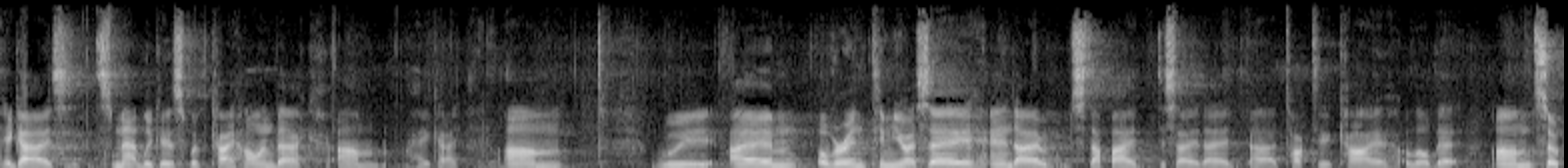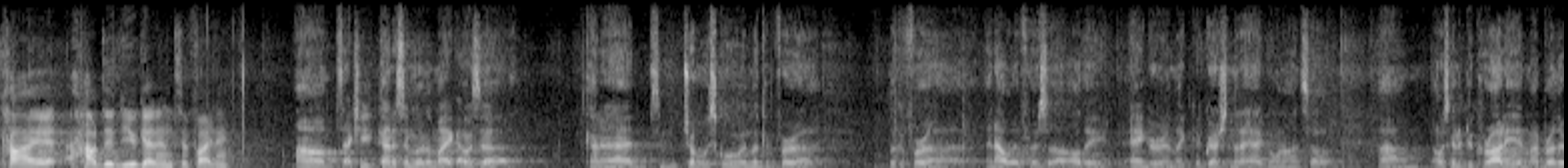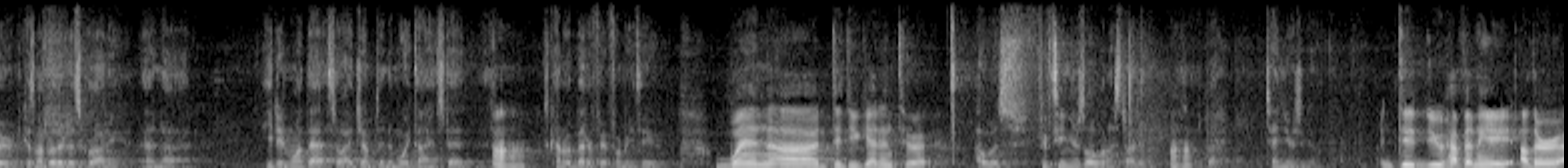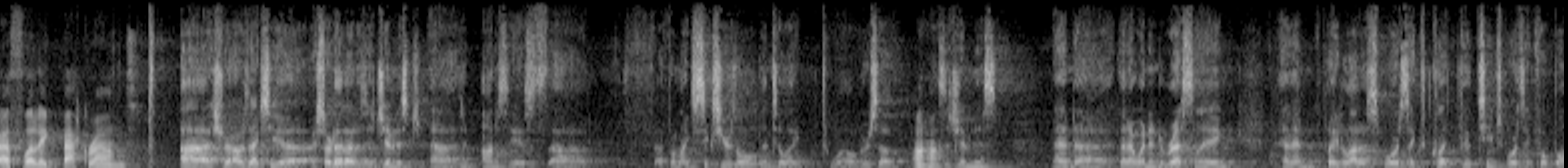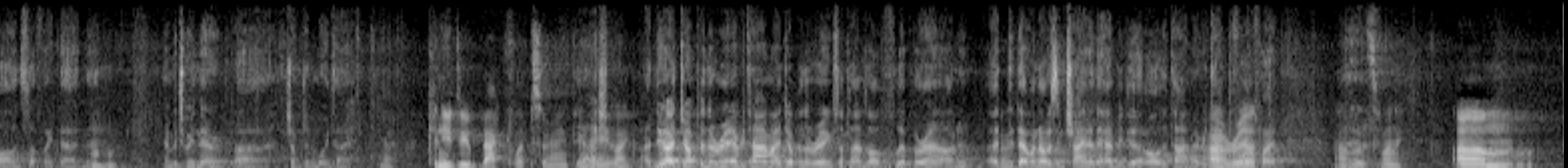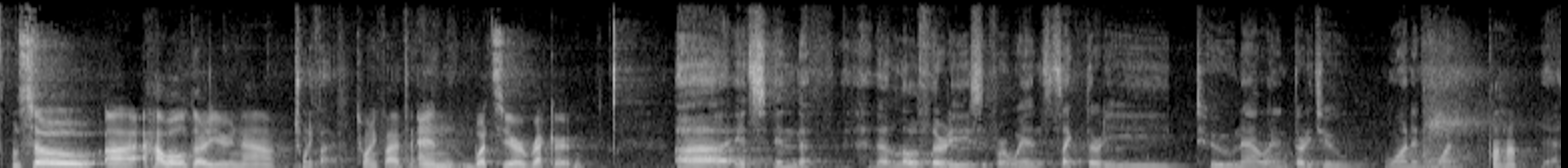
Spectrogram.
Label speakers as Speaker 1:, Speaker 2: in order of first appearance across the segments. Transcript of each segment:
Speaker 1: Hey guys, it's Matt Lucas with Ky Hollenbeck. Um, hey Ky. Um, we, I'm over in Team USA and I stopped by, decided I'd uh, talk to Ky a little bit. Um, so Ky, how did you get into fighting?
Speaker 2: Um, it's actually kind of similar to Mike. I was uh, kind of had some trouble with school and looking for a looking for a, an outlet for all the anger and like aggression that I had going on. So um, I was going to do karate, and my brother, because my brother does karate, and uh, he didn't want that, so I jumped into Muay Thai instead.
Speaker 1: Uh-huh.
Speaker 2: It's kind of a better fit for me too.
Speaker 1: When uh, did you get into it?
Speaker 2: I was 15 years old when I started,
Speaker 1: Uh-huh.
Speaker 2: about 10 years ago.
Speaker 1: Did you have any other athletic background?
Speaker 2: Uh, sure. I was actually uh, I started out as a gymnast. Uh, honestly, as uh, from like six years old until like 12 or so
Speaker 1: Uh-huh.
Speaker 2: as a gymnast, and uh, then I went into wrestling, and then played a lot of sports like team sports like football and stuff like that. And then
Speaker 1: Mm-hmm.
Speaker 2: in between there, uh, jumped into Muay Thai. Yeah.
Speaker 1: Can you do backflips or anything?
Speaker 2: Yeah, sure.
Speaker 1: like?
Speaker 2: I do.
Speaker 1: Yeah.
Speaker 2: I jump in the ring every time I jump in the ring. Sometimes I'll flip around, and I did that when I was in China. They had me do that all the time, every
Speaker 1: Oh,
Speaker 2: time before
Speaker 1: really?
Speaker 2: a fight.
Speaker 1: Oh, that's funny. Um, so, uh, how old are you now?
Speaker 2: 25.
Speaker 1: 25. And what's your record?
Speaker 2: Uh, it's in the the low 30s for wins. It's like 32 now and 32 one and one.
Speaker 1: Uh huh.
Speaker 2: Yeah,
